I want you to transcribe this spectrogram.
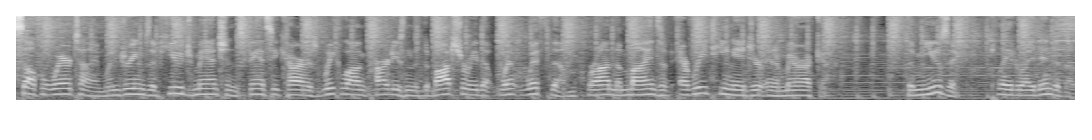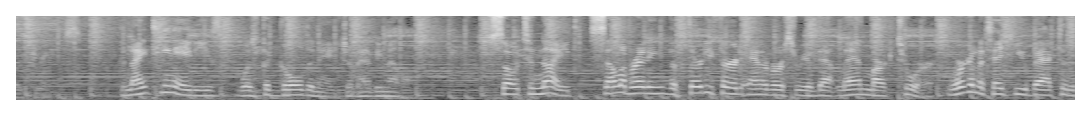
self aware time when dreams of huge mansions, fancy cars, week long parties, and the debauchery that went with them were on the minds of every teenager in America. The music played right into those dreams. The 1980s was the golden age of heavy metal. So, tonight, celebrating the 33rd anniversary of that landmark tour, we're going to take you back to the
